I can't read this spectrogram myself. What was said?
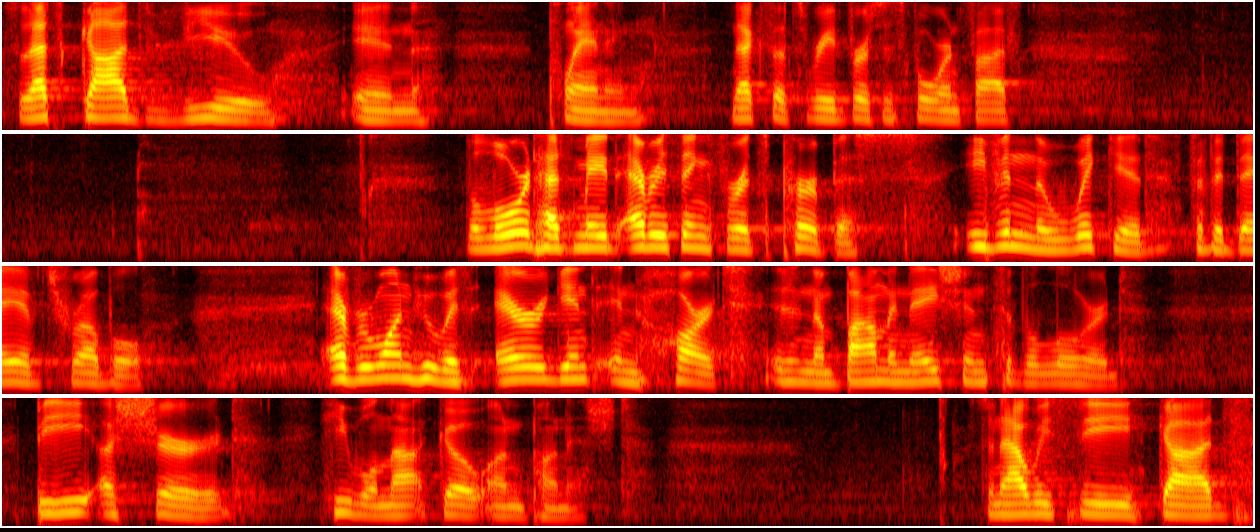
So that's God's view in planning. Next, let's read verses 4 and 5. The Lord has made everything for its purpose, even the wicked for the day of trouble. Everyone who is arrogant in heart is an abomination to the Lord. Be assured, he will not go unpunished. So now we see God's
